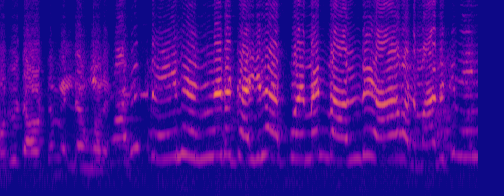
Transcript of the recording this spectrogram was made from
ஒரு டவுட்டும் இல்லை உங்களுக்கு. அது எங்களோட கையில அப்பாயின்மெண்ட் வந்து ஆகணும். அதுக்கு நீங்க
